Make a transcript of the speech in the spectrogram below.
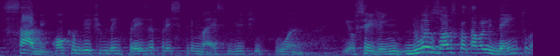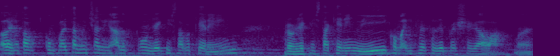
sabe qual que é o objetivo da empresa para esse trimestre, objetivo para o ano. E, ou seja, em duas horas que ela estava ali dentro, ela já estava completamente alinhada para onde é que a gente estava querendo, para onde é que a gente está querendo ir e como é que a gente vai fazer para chegar lá. Né?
